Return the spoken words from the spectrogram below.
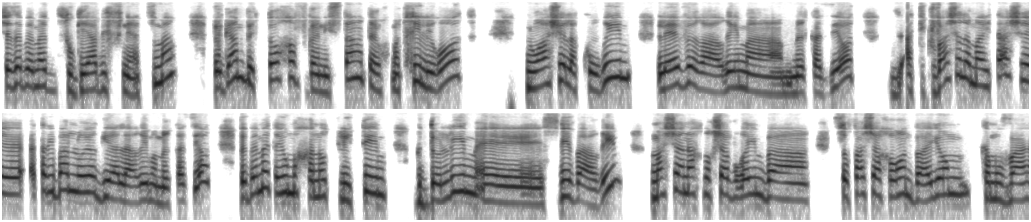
שזה באמת סוגיה בפני עצמה, וגם בתוך אפגניסטן אתה מתחיל לראות תנועה של עקורים לעבר הערים המרכזיות. התקווה שלהם הייתה שהטליבן לא יגיע לערים המרכזיות, ובאמת היו מחנות פליטים גדולים אה, סביב הערים. מה שאנחנו עכשיו רואים בסופש האחרון והיום, כמובן,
